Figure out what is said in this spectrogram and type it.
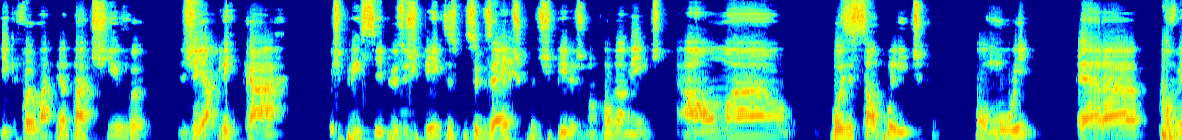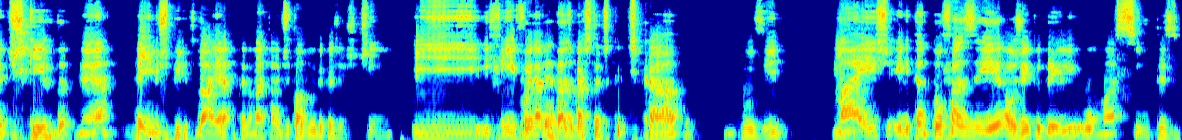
e que foi uma tentativa de aplicar os princípios espíritas, os princípios éticos espíritas, notadamente, a uma posição política. Então, o MUI era um movimento de esquerda, né? bem no espírito da época, não é na ditadura que a gente tinha. E, enfim, foi na verdade bastante criticado, inclusive, mas ele tentou fazer, ao jeito dele, uma síntese.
